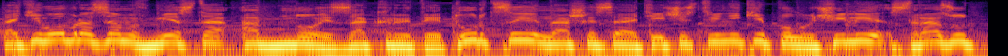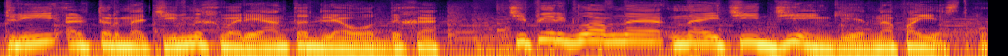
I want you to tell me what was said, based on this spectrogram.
Таким образом, вместо одной закрытой Турции наши соотечественники получили сразу три альтернативных варианта для отдыха. Теперь главное найти деньги на поездку.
